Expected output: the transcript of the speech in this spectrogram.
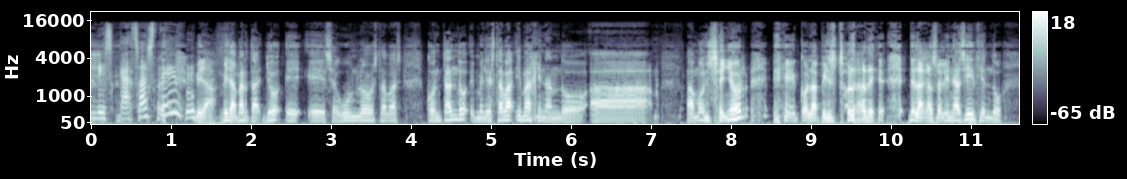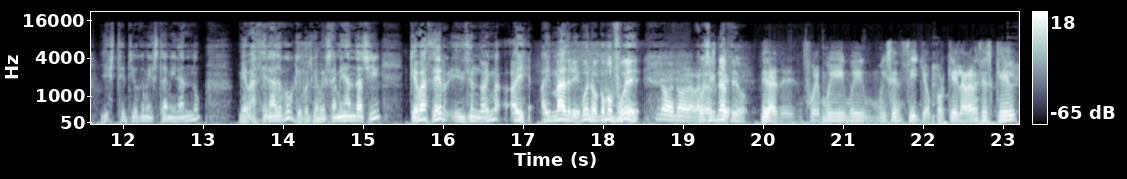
les casaste. Mira, mira, Marta, yo, eh, eh, según lo estabas contando, me le estaba imaginando a, a Monseñor eh, con la pistola de, de la gasolina así, diciendo, ¿y este tío que me está mirando? ¿Me va a hacer algo? Que pues que me está mirando así, ¿qué va a hacer? Y diciendo, ay, ay, ay, madre, bueno, ¿cómo fue? No, no, la verdad José es que, Ignacio. mira, fue muy, muy, muy sencillo, porque la verdad es que él,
